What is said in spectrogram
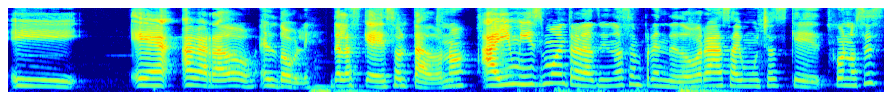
y he agarrado el doble de las que he soltado, ¿no? Ahí mismo, entre las mismas emprendedoras, hay muchas que conoces.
